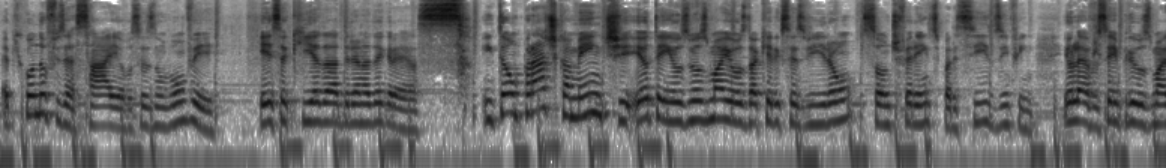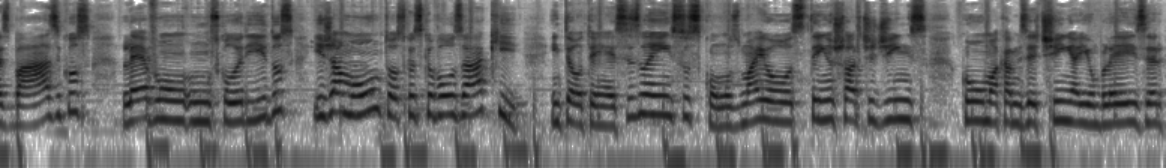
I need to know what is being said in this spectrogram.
É porque quando eu fizer saia, vocês não vão ver. Esse aqui é da Adriana Degres. Então, praticamente, eu tenho os meus maiôs daquele que vocês viram, são diferentes, parecidos, enfim. Eu levo sempre os mais básicos, levo uns coloridos e já monto as coisas que eu vou usar aqui. Então, tem esses lenços com os maiôs, tem o short jeans com uma camisetinha e um blazer.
